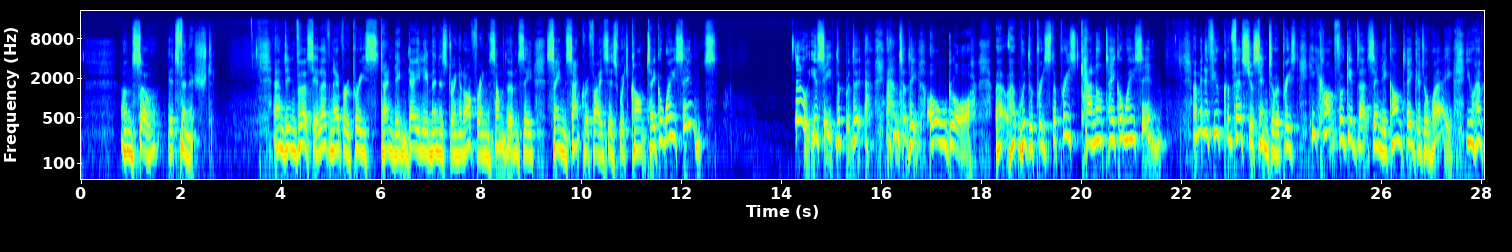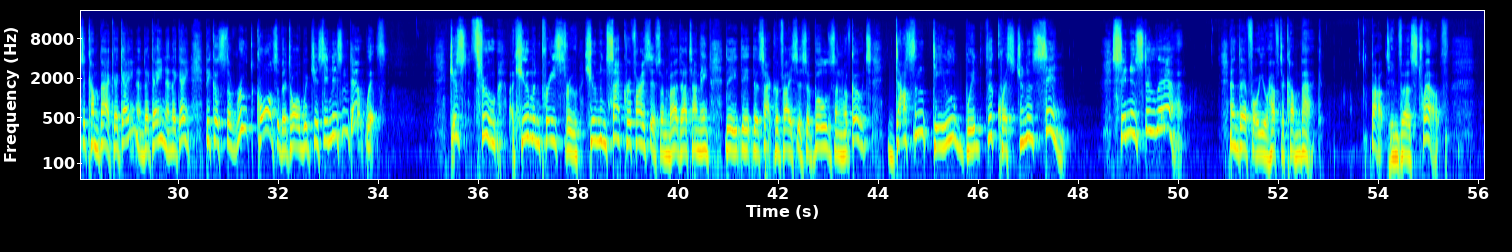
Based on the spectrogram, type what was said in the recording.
And so it's finished. And in verse 11, every priest standing daily ministering and offering sometimes the same sacrifices which can't take away sins. No, you see, the, the, under the old law uh, with the priest, the priest cannot take away sin. I mean, if you confess your sin to a priest, he can't forgive that sin, he can't take it away. You have to come back again and again and again because the root cause of it all, which is sin, isn't dealt with. Just through a human priest, through human sacrifices, and by that I mean the, the, the sacrifices of bulls and of goats, doesn't deal with the question of sin. Sin is still there and therefore you have to come back. But in verse 12,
